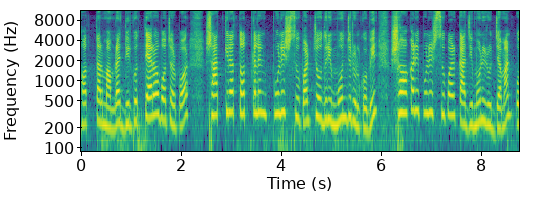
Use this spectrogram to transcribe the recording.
হত্যার মামলায় দীর্ঘ ১৩ বছর পর সাতক্ষীরার তৎকালীন পুলিশ সুপার চৌধুরী মঞ্জুরুল কবির, সহকারী পুলিশ সুপার কাজী মনিরুজ্জামান ও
